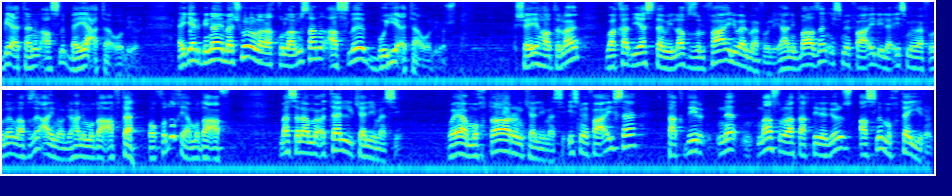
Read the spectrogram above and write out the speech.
Bi'tenin aslı beya'te oluyor. Eğer binay meçhul olarak kullanırsan aslı buyi'te oluyor. Şeyi hatırlayın. وَقَدْ يَسْتَوِي لَفْزُ الْفَائِلِ وَالْمَفْعُولِ Yani bazen ismi fail ile ismi mef'ulün lafzı aynı oluyor. Hani mudaafta okuduk ya mudaaf. Mesela mu'tel kelimesi veya muhtarun kelimesi. İsmi fail ise takdir ne, nasıl olarak takdir ediyoruz? Aslı muhteyirun.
